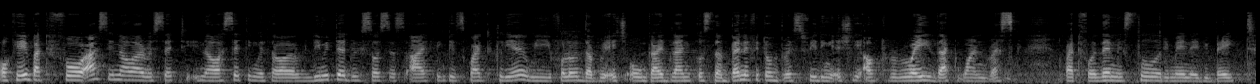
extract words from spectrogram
Okay, but for us in our research, in our setting with our limited resources, I think it's quite clear we follow WHO guideline because the benefit of breastfeeding actually outweigh that one risk. But for them, it still remain a debate.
